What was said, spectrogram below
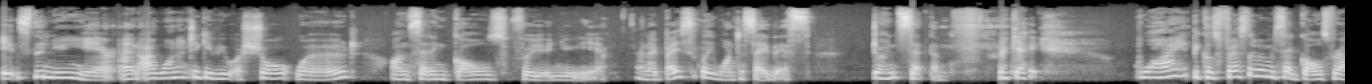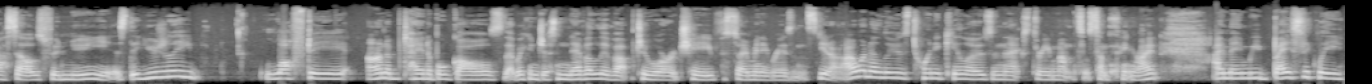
it's the new year, and I wanted to give you a short word on setting goals for your new year. And I basically want to say this don't set them, okay? Why? Because, firstly, when we set goals for ourselves for New Year's, they're usually lofty, unobtainable goals that we can just never live up to or achieve for so many reasons. You know, I want to lose 20 kilos in the next three months or something, right? I mean, we basically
